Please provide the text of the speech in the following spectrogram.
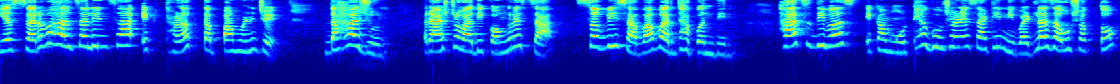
या सर्व हालचालींचा एक ठळक टप्पा म्हणजे दहा जून राष्ट्रवादी काँग्रेसचा सव्वीसावा वर्धापन दिन. हाच दिवस एका मोठ्या घोषणेसाठी निवडला जाऊ शकतो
